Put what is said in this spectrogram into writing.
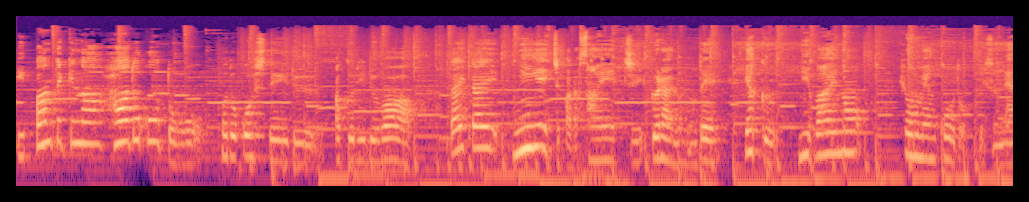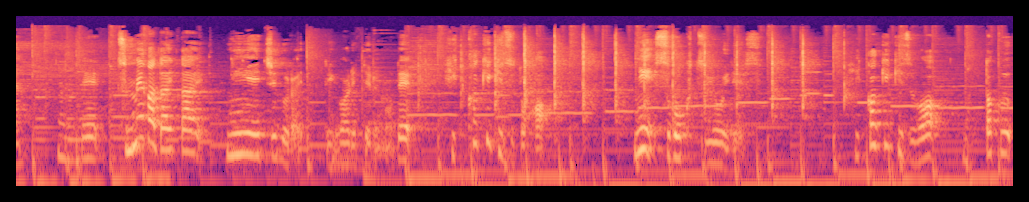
一般的なハードコートを施しているアクリルは大体 2H から 3H ぐらいなので約2倍の表面コードですね。なので爪が大体 2H ぐらいって言われてるので引っかき傷とかにすごく強いです。引っかき傷は全く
